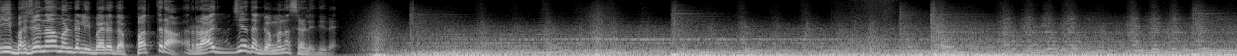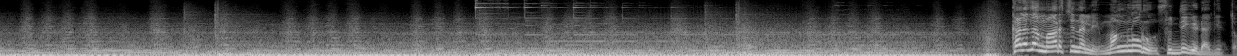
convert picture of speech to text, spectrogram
ಈ ಭಜನಾ ಮಂಡಳಿ ಬರೆದ ಪತ್ರ ರಾಜ್ಯದ ಗಮನ ಸೆಳೆದಿದೆ. ಕಳೆದ ಮಾರ್ಚ್ನಲ್ಲಿ ಮಂಗಳೂರು ಸುದ್ದಿಗೀಡಾಗಿತ್ತು.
